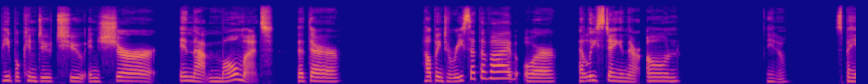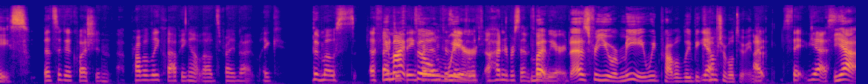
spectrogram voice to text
people can do to ensure in that moment that they're helping to reset the vibe or at least staying in their own, you know, space? that's a good question. Probably clapping out loud is probably not like the most effective you might thing feel for them 'cause they weird, would 100% feel But weird. as for you or me, we'd probably be Yeah. comfortable doing I that. say yes. yeah,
